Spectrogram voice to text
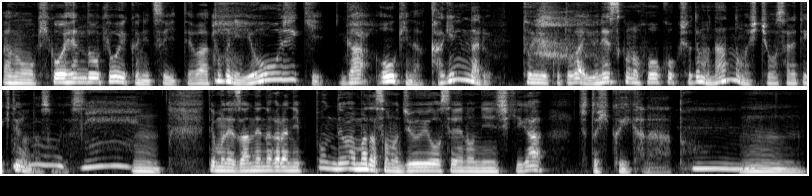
あの気候変動教育については特に幼児期が大きな鍵になるということがユネスコの報告書でも何度も主張されてきてるんだそうです。ねえうん、でもね残念ながら日本ではまだその重要性の認識がちょっと低いかなと。ううんん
